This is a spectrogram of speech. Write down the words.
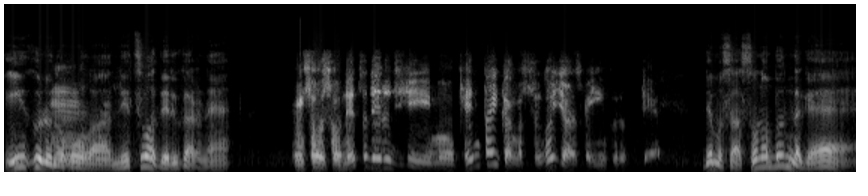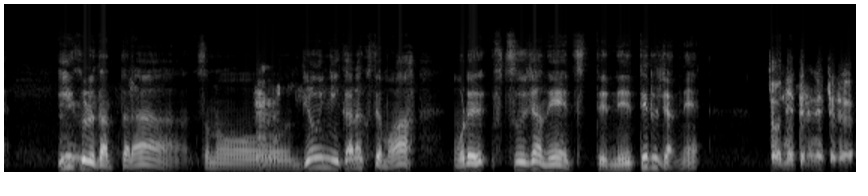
インフルの方が熱は出るからね。うん、そうそう、熱出るし、もう倦怠感がすごいじゃないですか、インフルって。でもさその分だけインフルだったらその病院に行かなくてもあ俺普通じゃねえっつって寝てるじゃんね。そう、寝てる寝てる。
